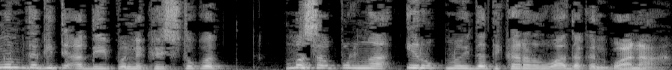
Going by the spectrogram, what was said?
Ngam dagiti adipan ni Kristo kat masapul nga iruknoy dati kararwada kan kuana.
